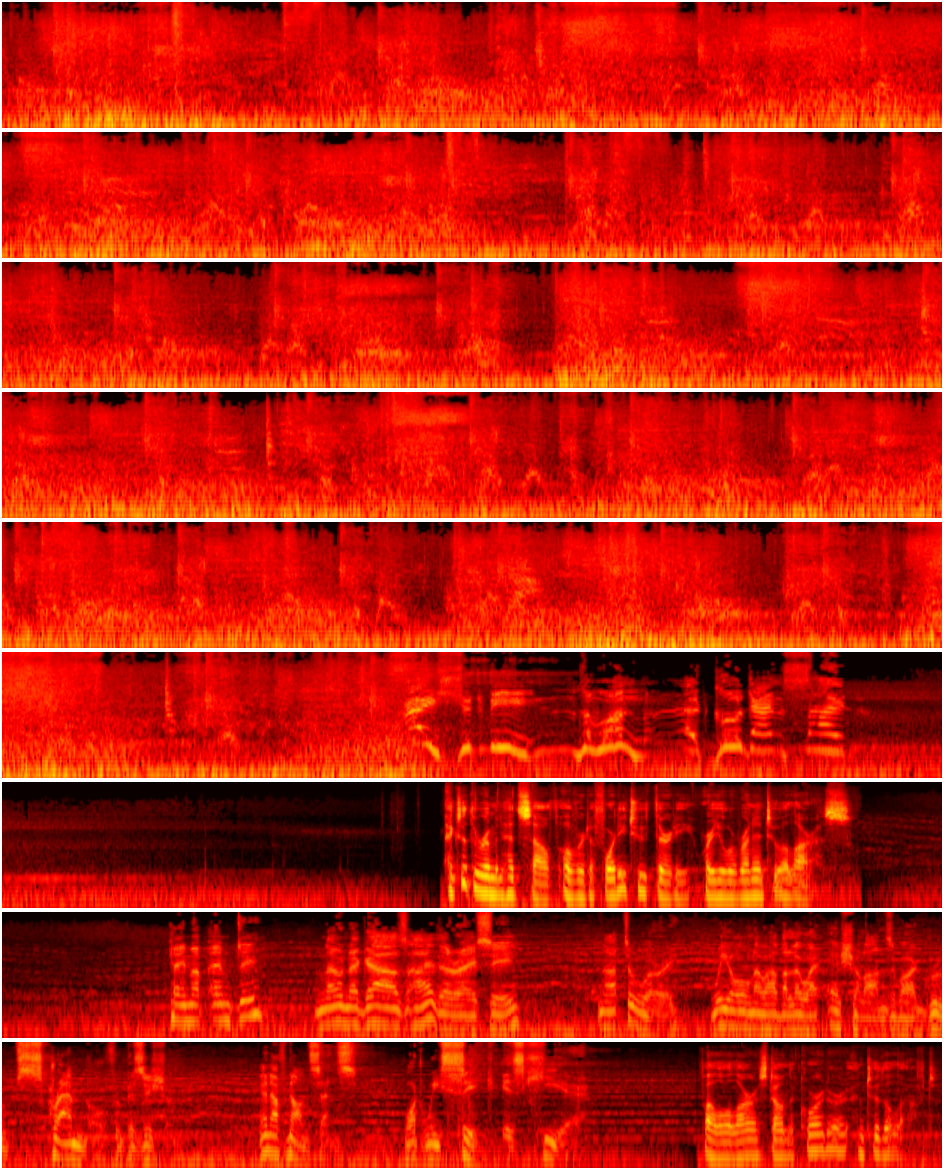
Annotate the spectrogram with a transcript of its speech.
Exit the room and head south over to 4230 where you will run into Allaris. Came up empty? No Nagaz either, I see. Not to worry. We all know how the lower echelons of our group scramble for position. Enough nonsense. What we seek is here. Follow Allaris down the corridor and to the left.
